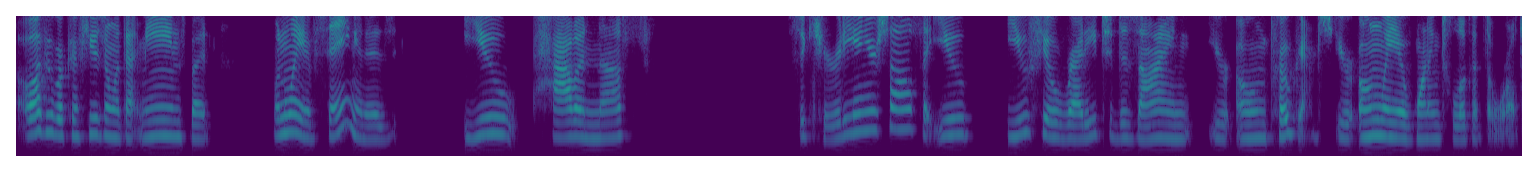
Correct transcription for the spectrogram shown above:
a lot of people are confused on what that means. But one way of saying it is you have enough security in yourself that you you feel ready to design your own programs your own way of wanting to look at the world.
